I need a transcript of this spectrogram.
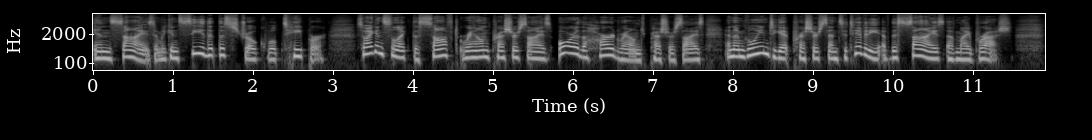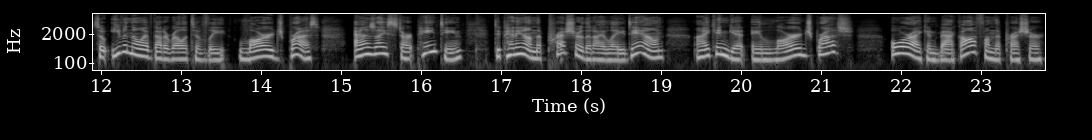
in size, and we can see that the stroke will taper. So I can select the soft round pressure size or the hard round pressure size, and I'm going to get pressure sensitivity of the size of my brush. So even though I've got a relatively large brush, as I start painting, depending on the pressure that I lay down, I can get a large brush or I can back off on the pressure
